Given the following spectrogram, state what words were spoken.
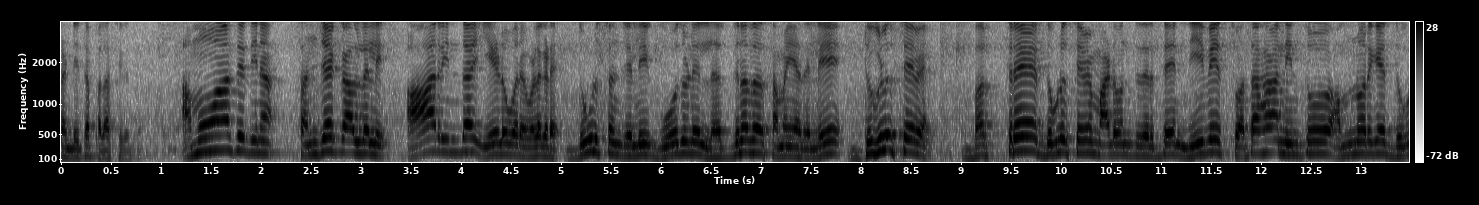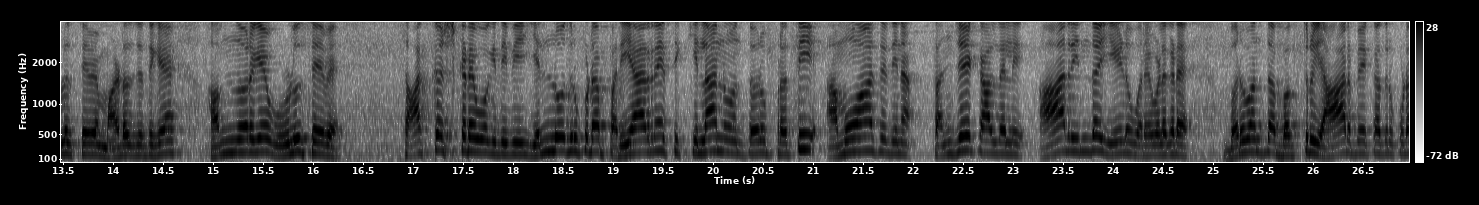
ಖಂಡಿತ ಫಲ ಸಿಗುತ್ತೆ. ಅಮಾವಾಸ್ಯೆ ದಿನ, ಸಂಜೆ ಕಾಲದಲ್ಲಿ ಆರಿಂದ ಏಳುವರೆ ಒಳಗಡೆ, ಧೂಳು ಸಂಜೆಯಲ್ಲಿ ಗೋಧುಳಿ ಲಗ್ನದ ಸಮಯದಲ್ಲಿ ದುಗುಳು ಸೇವೆ. ಭಕ್ತರೇ, ದುಗುಳು ಸೇವೆ ಮಾಡುವಂಥದ್ದಿರುತ್ತೆ. ನೀವೇ ಸ್ವತಃ ನಿಂತು ಅಮ್ಮನವ್ರಿಗೆ ದುಗುಳು ಸೇವೆ ಮಾಡೋದ್ರ ಜೊತೆಗೆ ಅಮ್ಮನವ್ರಿಗೆ ಉರುಳು ಸೇವೆ. ಸಾಕಷ್ಟು ಕಡೆ ಹೋಗಿದ್ದೀವಿ. ಎಲ್ಲೋದ್ರೂ ಕೂಡ ಪರಿಹಾರನೇ ಸಿಕ್ಕಿಲ್ಲ ಅನ್ನುವಂಥವ್ರು ಪ್ರತಿ ಅಮಾವಾಸ್ಯೆ ದಿನ ಸಂಜೆ ಕಾಲದಲ್ಲಿ ಆರರಿಂದ ಏಳುವರೆ ಒಳಗಡೆ ಬರುವಂಥ ಭಕ್ತರು ಯಾರು ಬೇಕಾದರೂ ಕೂಡ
